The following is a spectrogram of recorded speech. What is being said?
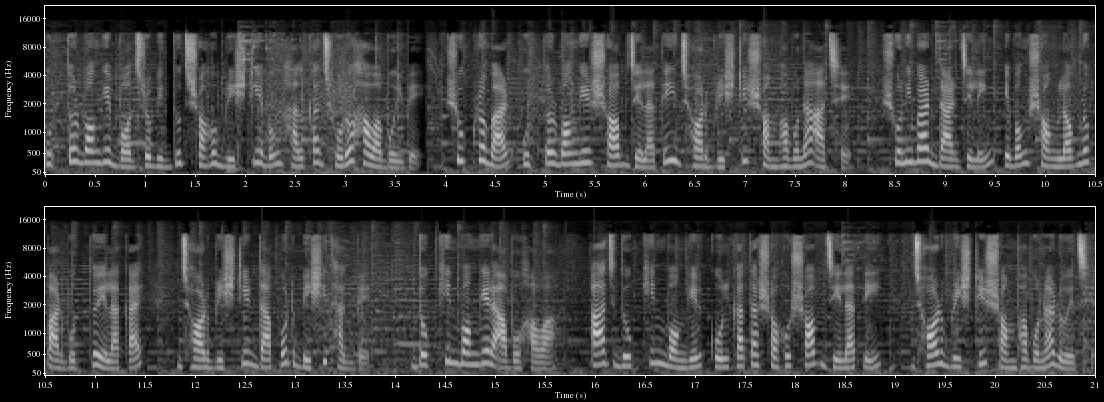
উত্তরবঙ্গে বজ্রবিদ্যুৎ সহ বৃষ্টি এবং হালকা ঝোড়ো হাওয়া বইবে। শুক্রবার উত্তরবঙ্গের সব জেলাতেই ঝড় বৃষ্টির সম্ভাবনা আছে। শনিবার দার্জিলিং এবং সংলগ্ন পার্বত্য এলাকায় ঝড় বৃষ্টির দাপট বেশি থাকবে। দক্ষিণবঙ্গের আবহাওয়া। আজ দক্ষিণবঙ্গের কলকাতা সহ সব জেলাতেই ঝড় বৃষ্টির সম্ভাবনা রয়েছে।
